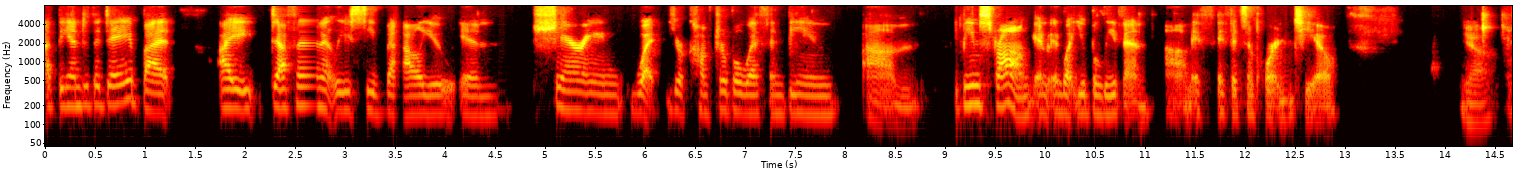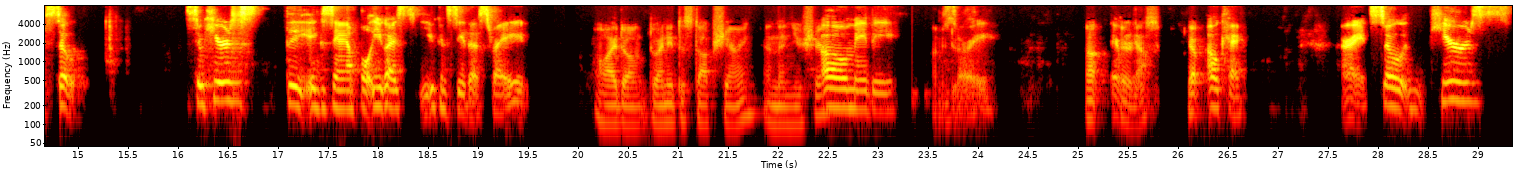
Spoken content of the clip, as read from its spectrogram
at the end of the day. But I definitely see value in sharing what you're comfortable with and being um, being strong in, in, what you believe in um, if if it's important to you. Yeah. So so here's the example. You guys you can see this right? Oh i don't. Do i need to stop sharing and then you share? Oh maybe. Sorry. Oh, there, there we go. is. yep. Okay. All right. So here's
